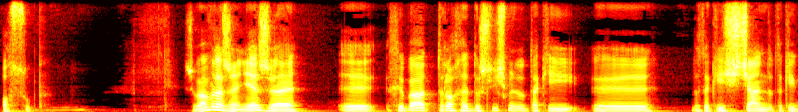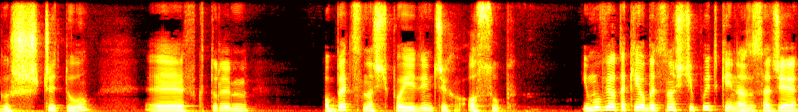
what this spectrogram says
osób. Że mam wrażenie, że y, chyba trochę doszliśmy do takiej, y, do takiej ściany, do takiego szczytu, y, w którym obecność pojedynczych osób, i mówię o takiej obecności płytkiej na zasadzie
